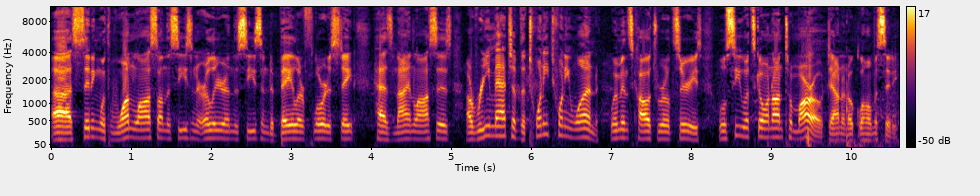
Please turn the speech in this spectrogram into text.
uh, sitting with one loss on the season earlier in the season to Baylor. Florida State has nine losses. A rematch of the 2021 Women's College World Series. We'll see what's going on tomorrow down in Oklahoma City.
